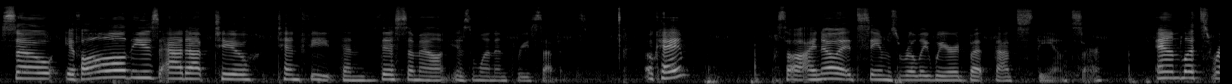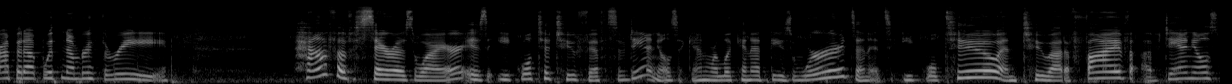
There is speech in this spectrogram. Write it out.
So if all these add up to 10 feet, then this amount is 1 and 3 sevenths. Okay? So I know it seems really weird, but that's the answer. And let's wrap it up with number 3. Half of Sarah's wire is equal to 2 fifths of Daniel's. Again, we're looking at these words and it's equal to and 2 out of 5 of Daniel's.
